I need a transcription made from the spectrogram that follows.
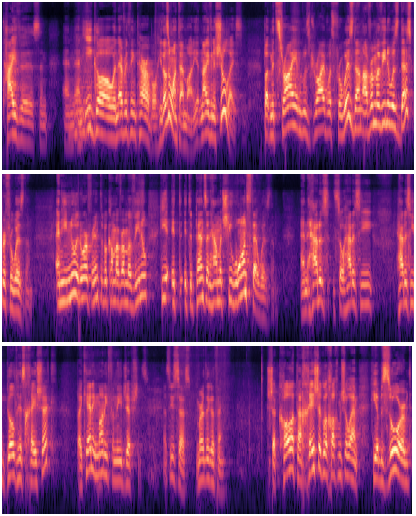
Tithes and, and, and ego and everything terrible. He doesn't want that money, not even a shoelace. But Mitzrayim, whose drive was for wisdom, Avram Avinu was desperate for wisdom. And he knew in order for him to become Avram Avinu, he, it, it depends on how much he wants that wisdom. And how does, so how does he, how does he build his cheshek? By getting money from the Egyptians. That's what he says. Murder good thing. He absorbed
